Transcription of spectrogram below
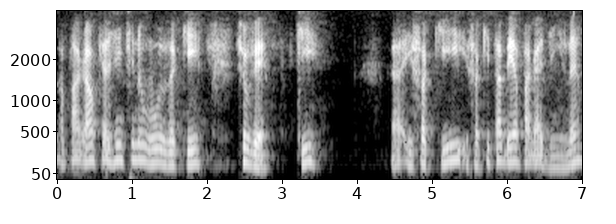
Apagar o que a gente não usa aqui. Deixa eu ver. Aqui. É, isso aqui, isso aqui está bem apagadinho, né?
